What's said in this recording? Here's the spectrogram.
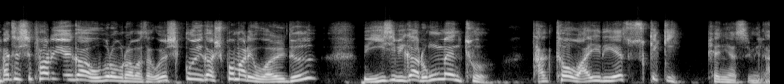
하여튼 18위가 오보로 무라마사고요. 19위가 슈퍼마리오 월드, 20위가 록맨2, 닥터 와이리의 수수께끼 편이었습니다.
